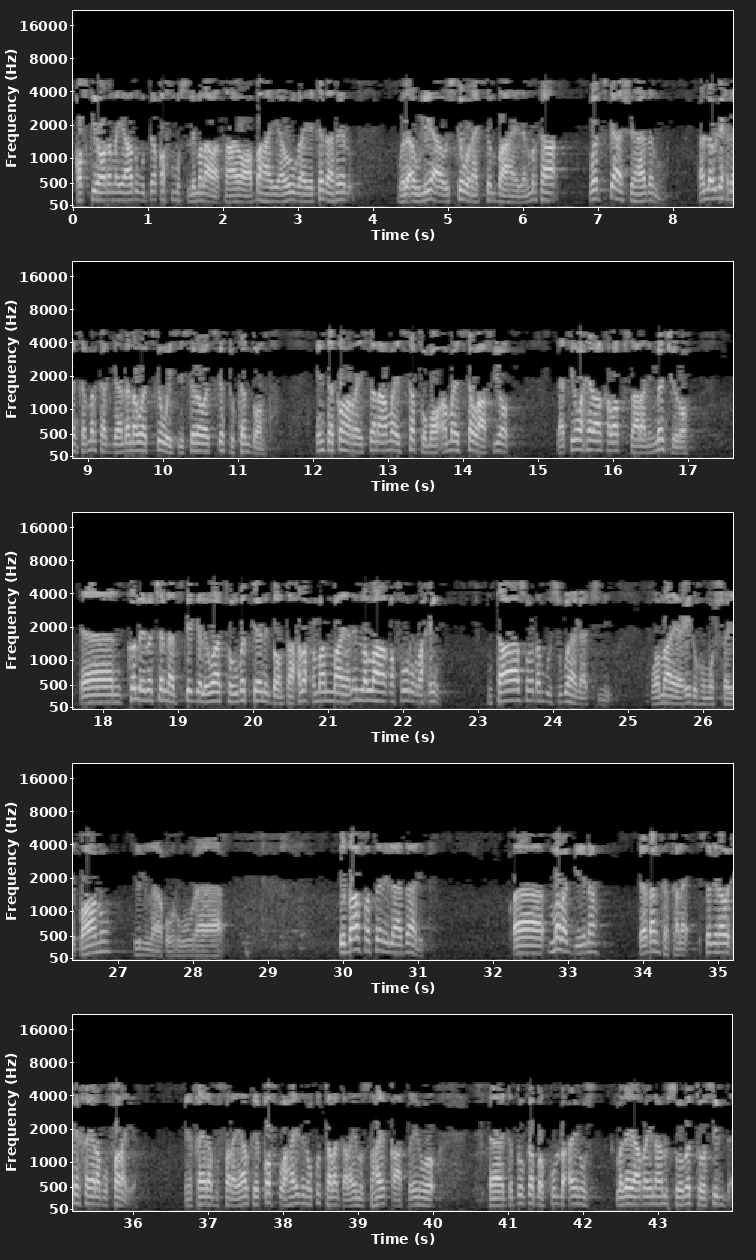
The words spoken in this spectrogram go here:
qofkii odhanaya adigu dee qof muslimana a tahay oo aabbaha iyo awowga iyo kada reer wada awliya ah oo iska wanaagsan baa ahaydeen markaa waad iska ashahaadan. Hadhow lixdanka markaad gaadhana waad iska weysiisana waad iska tukan doonta. Inta ka horeysana ama iska tumo ama iska laafiyood laakiin wax yaroo kaloo ku saarani ma jiro. Kollayba jannaad iska geli waa tawbad keeni doontaa. Waxba xumaan maayaan ina allaha kafuuru raxiim intaasoo dhan buu isugu hagaajiyey. Wamaa yaciduhum ashaydaanu ilaa guruuraa idaafatan ilaa dalik malagiina dee dhanka kale isagina wixii khayra buu khayra buu faraya halkii qofku ahayd inuu ku talagalay inuu sahay qaato inuu gaduu gabal ku dhaco inuu laga yaabo inaanu sooba toosinba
